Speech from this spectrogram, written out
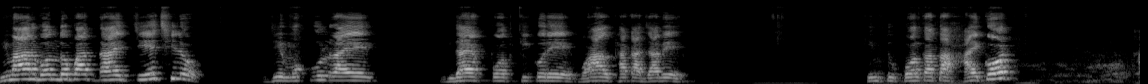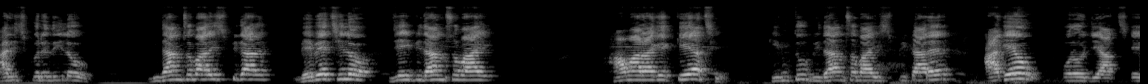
বিমান বন্দ্যোপাধ্যায় চেয়েছিল যে মকুল রায়ের বিধায়ক পদ কি করে বহাল থাকা যাবে। কিন্তু কলকাতা হাইকোর্ট খারিজ করে দিল। বিধানসভার স্পিকার ভেবেছিল যে এই বিধানসভায় আমার আগে কে আছে? কিন্তু বিধানসভা স্পিকারের আগেও পরেও যে আছে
